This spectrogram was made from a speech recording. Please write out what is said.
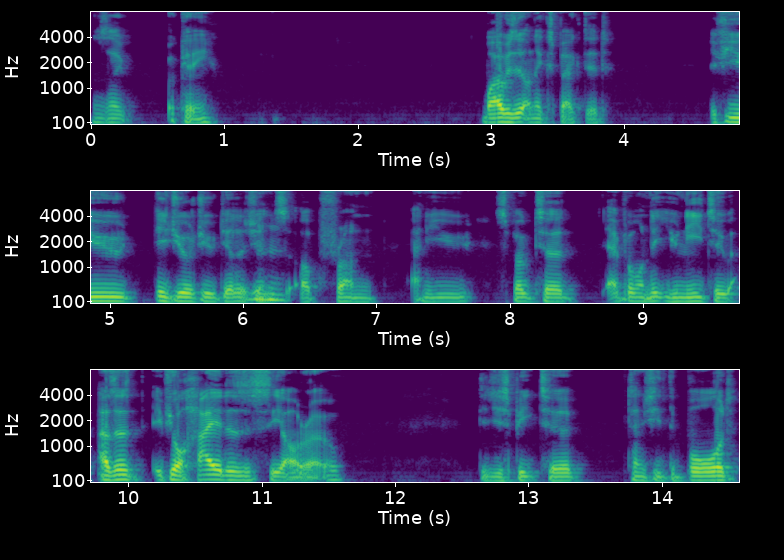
I was like, okay, why was it unexpected? If you did your due diligence up front and you spoke to everyone that you need to, as a if you're hired as a CRO, did you speak to potentially the board,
